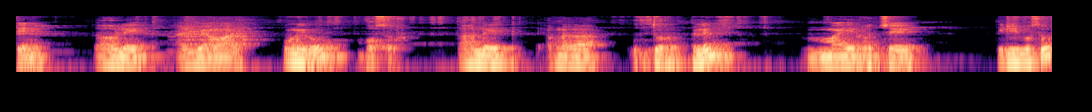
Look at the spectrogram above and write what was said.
টেন তাহলে আসবে আমার পনেরো বছর। তাহলে আপনারা উত্তর পেলেন, মায়ের হচ্ছে তিরিশ বছর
